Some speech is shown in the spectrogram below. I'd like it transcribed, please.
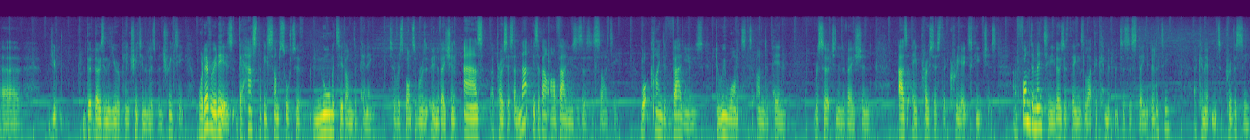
uh, the those in the European Treaty and the Lisbon Treaty. Whatever it is, there has to be some sort of normative underpinning to responsible innovation as a process. And that is about our values as a society. What kind of values do we want to underpin research and innovation as a process that creates futures? And fundamentally, those are things like a commitment to sustainability, a commitment to privacy,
